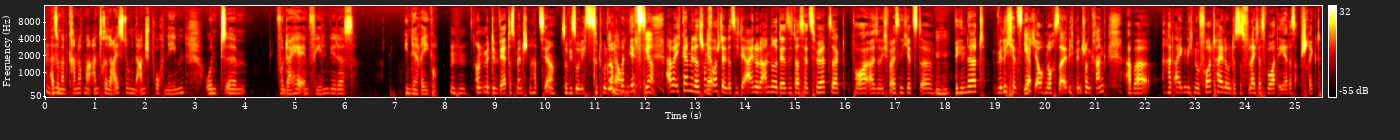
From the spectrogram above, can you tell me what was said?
Mhm. Also man kann noch mal andere Leistungen in Anspruch nehmen und ähm, von daher empfehlen wir das in der Regel. Mhm. Und mit dem Wert des Menschen hat's ja sowieso nichts zu tun, genau. man jetzt. Ja. Aber ich kann mir das schon ja. vorstellen, dass sich der ein oder andere, der sich das jetzt hört, sagt, boah, also ich weiß nicht, jetzt äh, mhm. behindert will ich jetzt nicht ja. auch noch sein, ich bin schon krank, aber hat eigentlich nur Vorteile und das ist vielleicht das Wort eher, das abschreckt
